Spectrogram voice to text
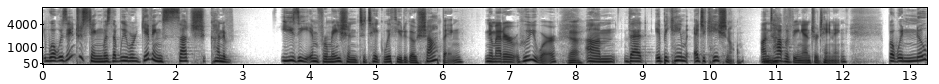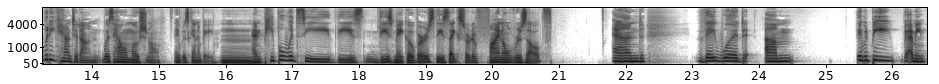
what was interesting was that we were giving such kind of easy information to take with you to go shopping, no matter who you were, Yeah. um, that it became educational on top of being entertaining. But what nobody counted on was how emotional it was going to be, and people would see these these makeovers, these like sort of final results, and they would um, they would be. I mean,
